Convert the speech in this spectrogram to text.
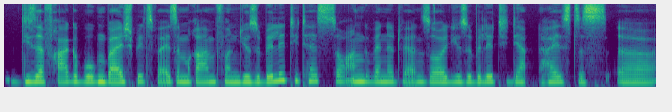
dieser Fragebogen beispielsweise im Rahmen von Usability-Tests auch angewendet werden soll. Usability heißt es, äh,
